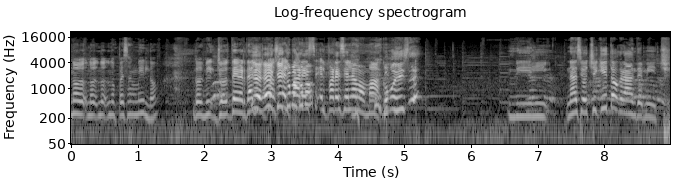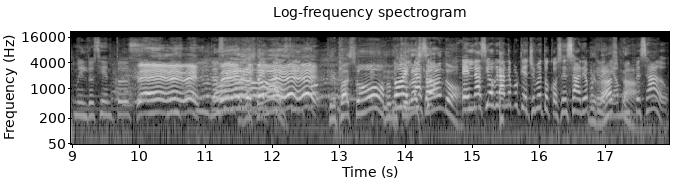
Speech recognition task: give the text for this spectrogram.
No, no, no, no pesan mil, ¿no? Dos mil. Yo, de verdad, Eh, yo- eh, ¿qué? él, parece, él parece la mamá. ¿Cómo dijiste? Mil. Nació chiquito o grande, Mitch. Mil doscientos. Ve, ve, ve. ¿Qué pasó? Me No, estoy él nació, rascando. él nació grande porque de hecho me tocó cesárea porque venía muy pesado.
